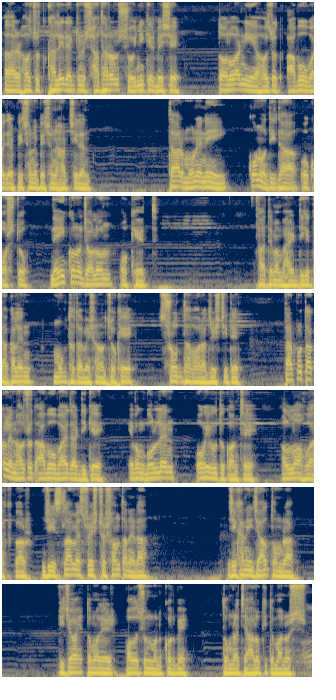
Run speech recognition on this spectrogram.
আর হজরত খালিদ একজন সাধারণ সৈনিকের বেশে তলোয়ার নিয়ে হজরত আবু উবায়দার পেছনে পেছনে হাঁটছিলেন। তার মনে নেই কোনো দ্বিধা ও কষ্ট, নেই কোনো জ্বলন ও ক্ষেত। ফাতেমা ভাইয়ের দিকে তাকালেন, মুগ্ধতা মেশানো চোখে শ্রদ্ধা ভরা দৃষ্টিতে। তারপর তাকালেন হজরত আবু ওবায়দার দিকে এবং বললেন, অভিভূত কণ্ঠে, আল্লাহ আকবার, যে ইসলামের শ্রেষ্ঠ সন্তানেরা, যেখানেই যাও তোমরা, বিজয় তোমাদের পদচুম্বন করবে, তোমরা যে আলোকিত মানুষ।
